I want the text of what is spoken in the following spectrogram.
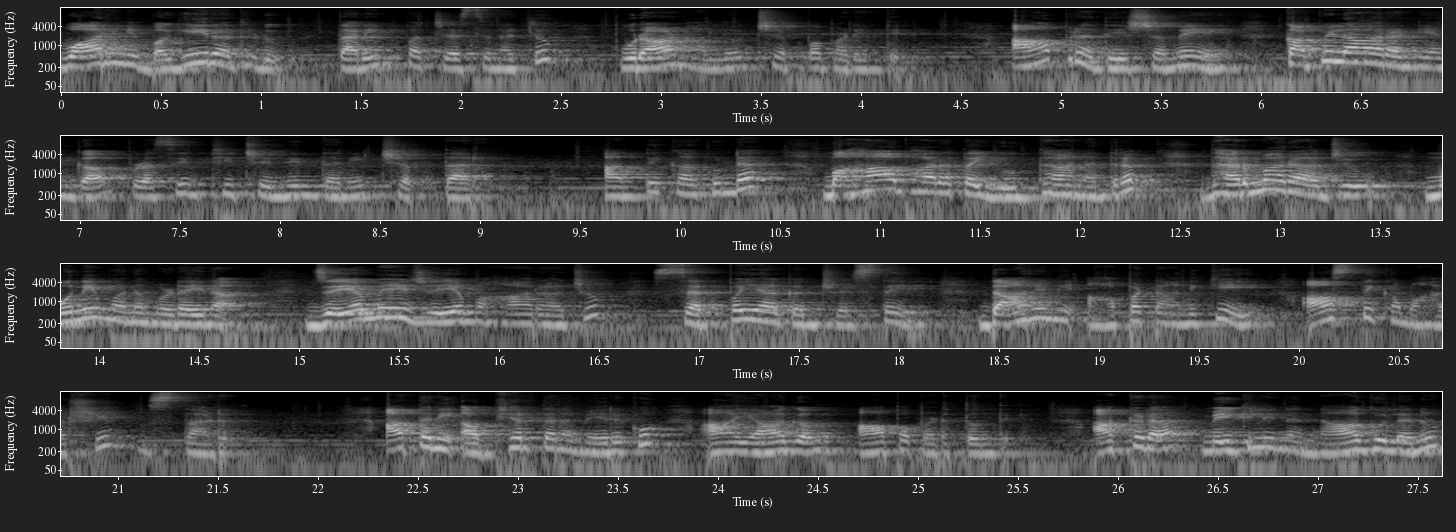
వారిని భగీరథుడు తరింపచేసినట్లు పురాణాల్లో చెప్పబడింది. ఆ ప్రదేశమే కపిలారణ్యంగా ప్రసిద్ధి చెందిందని చెప్తారు. అంతేకాకుండా మహాభారత యుద్ధానంతరం ధర్మరాజు మునిమనముడైన జయమే జయ మహారాజు సర్పయాగం చేస్తే దానిని ఆపటానికి ఆస్తిక మహర్షి వస్తాడు. అతని అభ్యర్థన మేరకు ఆ యాగం ఆపబడుతుంది. అక్కడ మిగిలిన నాగులను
